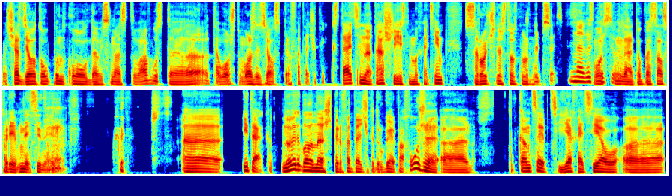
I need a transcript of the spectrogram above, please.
вот сейчас делают open call до 18 августа э, того, что можно сделать с перфотачкой. Кстати, Наташа, если мы хотим, срочно что-то нужно написать. Надо Вот, да, только осталось время найти на это. А, Итак, но это была наша перфотачка, другая похуже. А, В концепте я хотел а,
